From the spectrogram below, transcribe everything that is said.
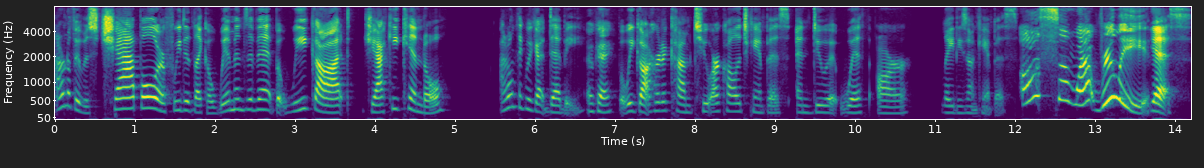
I don't know if it was chapel or if we did like a women's event, but we got Jackie Kendall. I don't think we got Debbie. Okay. but we got her to come to our college campus and do it with our ladies on campus. Awesome. Wow. Really? Yes,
